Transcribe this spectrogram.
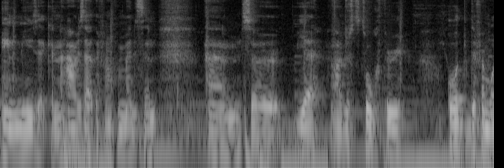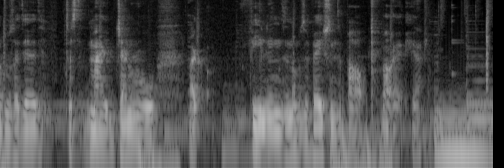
in music, and how is that different from medicine?" Um, so yeah, I'll just talk through all the different modules I did, just my general like feelings and observations about about it. Yeah.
